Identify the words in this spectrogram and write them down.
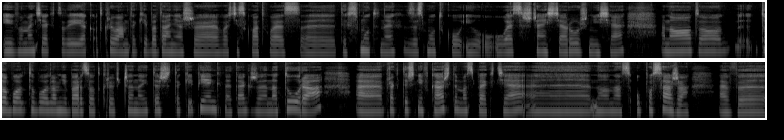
I w momencie, jak, wtedy, jak odkryłam takie badania, że właśnie skład łez y, tych smutnych ze smutku i łez szczęścia różni się, no to, to, było, to było dla mnie bardzo odkrywcze. No i też takie piękne, tak, że natura e, praktycznie w każdym aspekcie e, no, nas uposaża w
